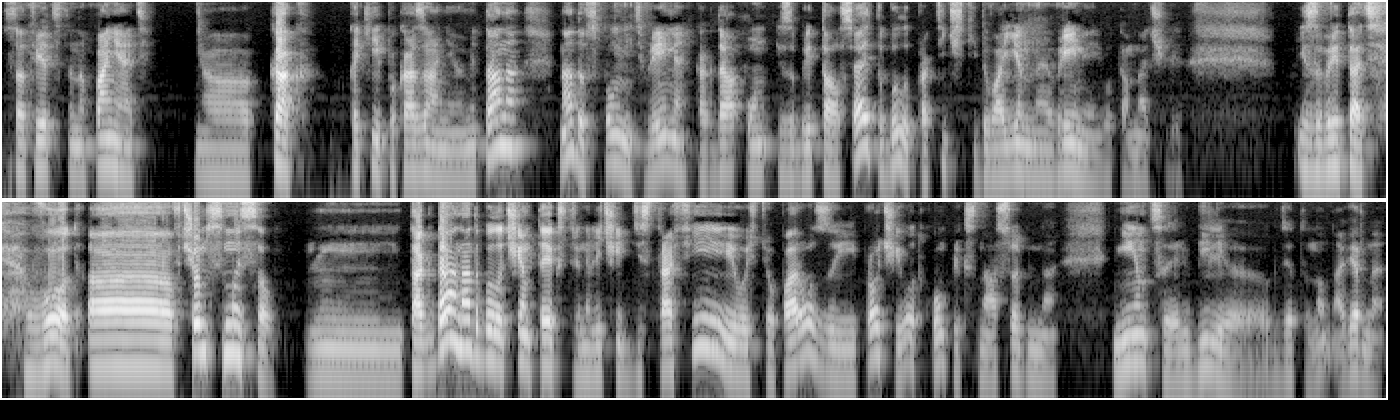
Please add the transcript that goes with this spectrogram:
соответственно, понять, а, как, какие показания у метана, надо вспомнить время, когда он изобретался. А это было практически довоенное время, его там начали изобретать. Вот. А в чем смысл? Тогда надо было чем-то экстренно лечить дистрофии, остеопорозы и прочие. вот комплексно, особенно немцы любили э, где-то, ну, наверное,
